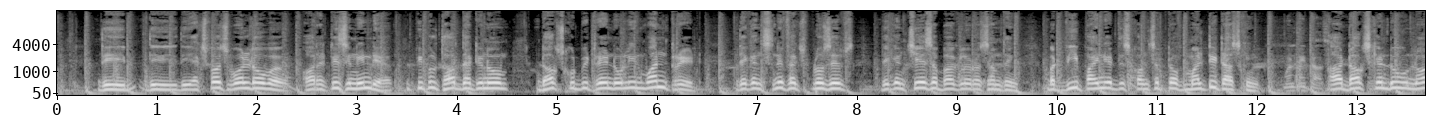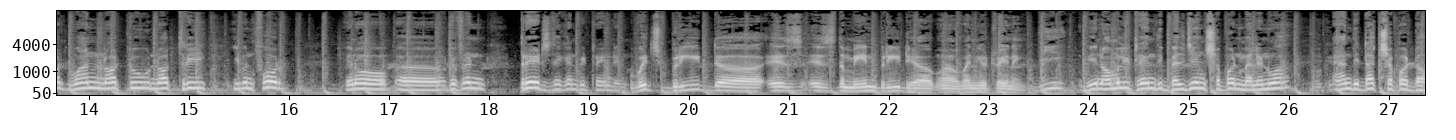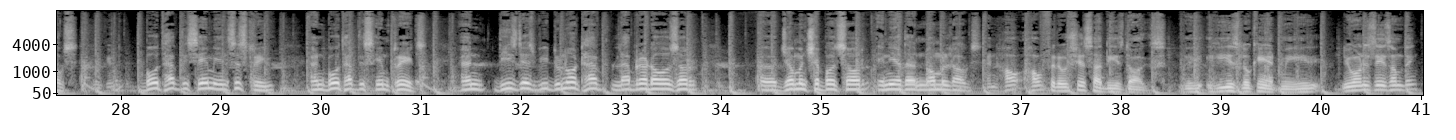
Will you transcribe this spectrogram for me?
the, the the experts world over or at least in india people thought that you know dogs could be trained only in one trade they can sniff explosives they can chase a burglar or something but we pioneered this concept of multitasking Multitasking. our dogs can do not one not two not three even four you know uh, different trades they can be trained in Which breed uh, is is the main breed here uh, when you're training? we we normally train the belgian shepherd malinois Okay. and the dutch shepherd dogs Okay. both have the same ancestry and both have the same traits. And these days we do not have Labradors or uh, German Shepherds or any other normal dogs. And how, how ferocious are these dogs? He, he is looking at me. He- do you want to say something?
